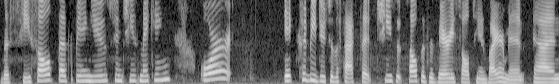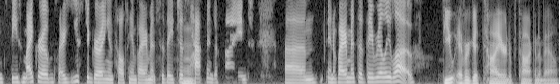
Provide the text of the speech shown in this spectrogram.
the sea salt that's being used in cheese making or it could be due to the fact that cheese itself is a very salty environment, and these microbes are used to growing in salty environments, so they just mm. happen to find um, an environment that they really love. Do you ever get tired of talking about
